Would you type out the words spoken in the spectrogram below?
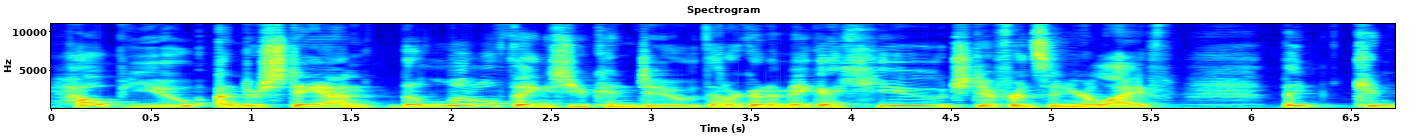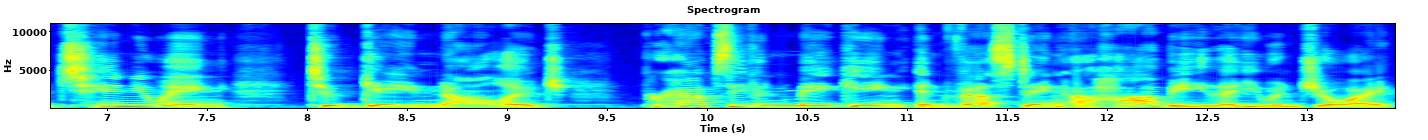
help you understand the little things you can do that are going to make a huge difference in your life. But continuing to gain knowledge, perhaps even making investing a hobby that you enjoy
